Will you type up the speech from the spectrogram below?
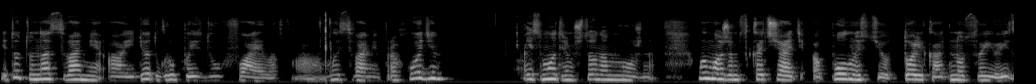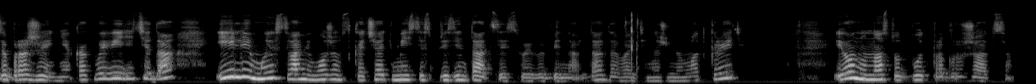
И тут у нас с вами а, идет группа из двух файлов. А, мы с вами проходим и смотрим, что нам нужно. Мы можем скачать полностью только одно свое изображение, как вы видите, да, или мы с вами можем скачать вместе с презентацией свой вебинар, да. Давайте нажмем «Открыть», и он у нас тут будет прогружаться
